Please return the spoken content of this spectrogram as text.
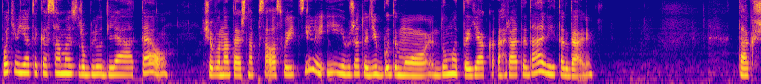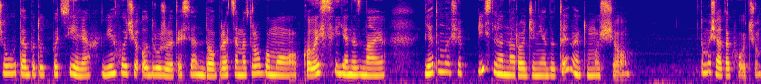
Потім я таке саме зроблю для Тео щоб вона теж написала свої цілі, і вже тоді будемо думати, як грати далі і так далі. Так, що у тебе тут по цілях? Він хоче одружитися. Добре, це ми зробимо колись, я не знаю. Я думаю, що після народження дитини, тому що тому що я так хочу.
